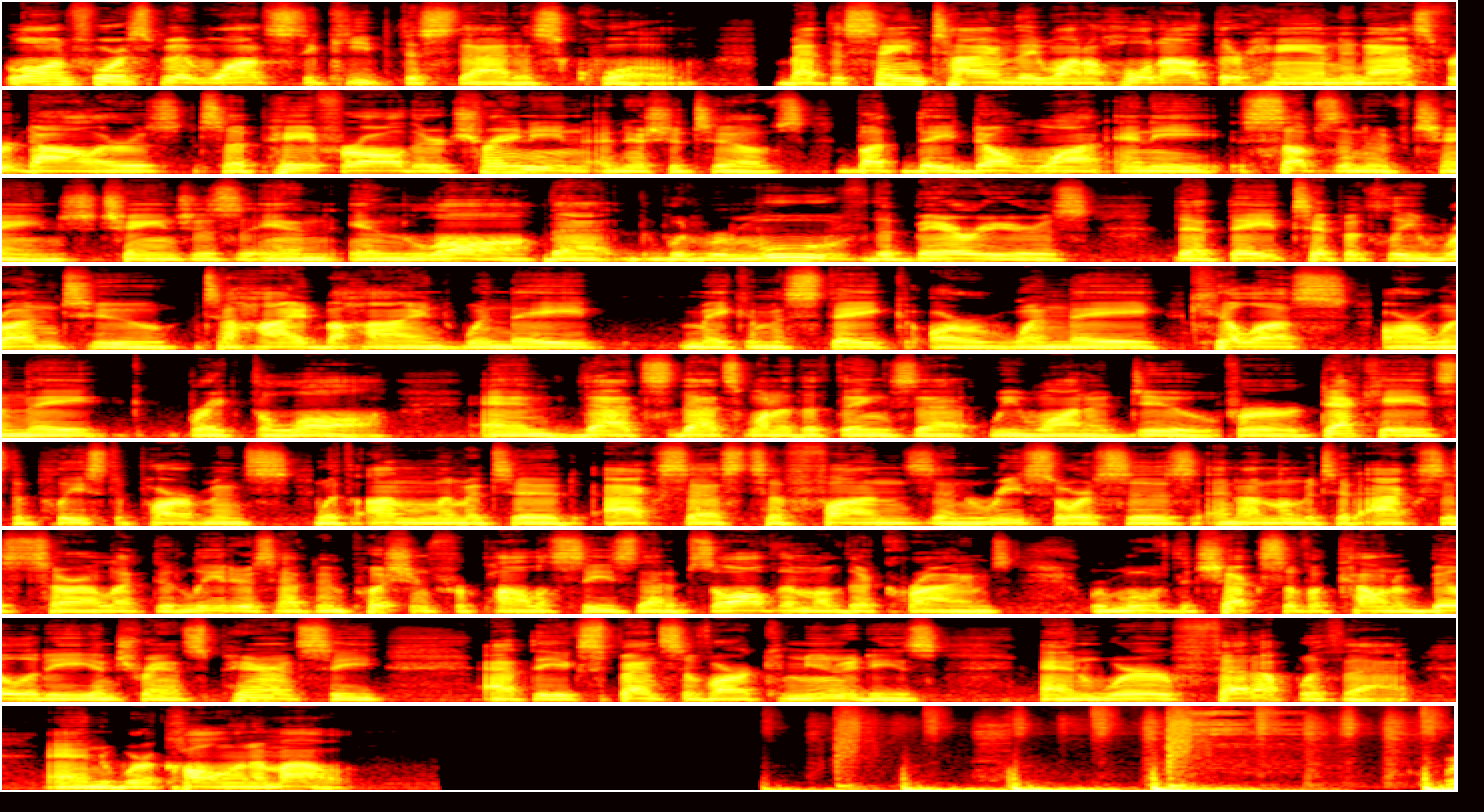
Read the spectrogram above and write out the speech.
Law enforcement wants to keep the status quo. But at the same time, they want to hold out their hand and ask for dollars to pay for all their training initiatives, but they don't want any substantive change, changes in, in law that would remove the barriers that they typically run to to hide behind when they make a mistake or when they kill us or when they break the law. And that's that's one of the things that we want to do. For decades, the police departments with unlimited access to funds and resources and unlimited access to our elected leaders have been pushing for policies that absolve them of their crimes, remove the checks of accountability and transparency at the expense of our communities. And we're fed up with that and we're calling them out.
